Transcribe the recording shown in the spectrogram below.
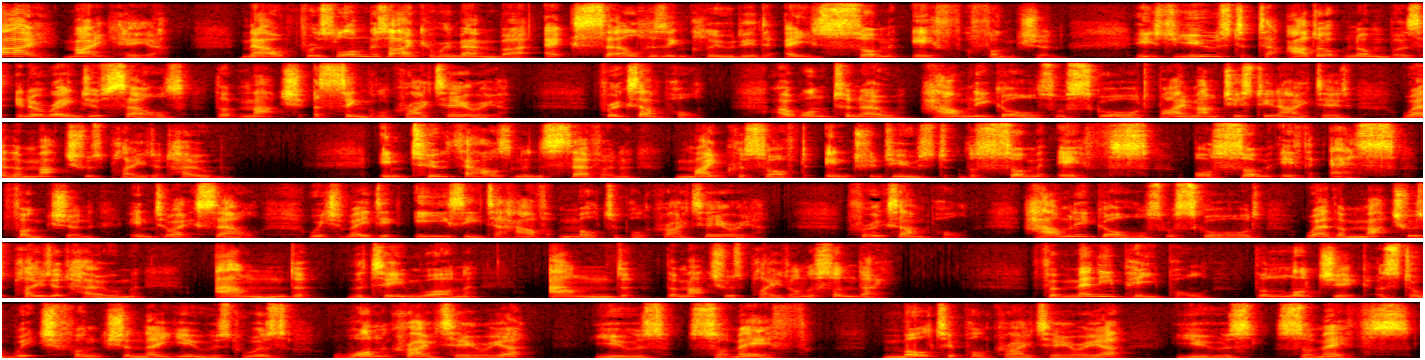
Hi, Mike here. Now, for as long as I can remember, Excel has included a SUMIF function. It's used to add up numbers in a range of cells that match a single criteria. For example, I want to know how many goals were scored by Manchester United where the match was played at home. In 2007, Microsoft introduced the SUMIFs or SUMIFS function into Excel, which made it easy to have multiple criteria. For example, how many goals were scored where the match was played at home and the team won and the match was played on a Sunday. For many people, the logic as to which function they used was one criteria, use SUMIF, multiple criteria, use SUMIFS.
